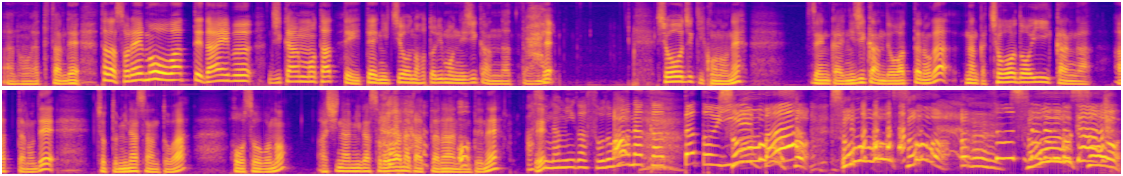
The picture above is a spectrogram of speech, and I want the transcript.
あのやってたんでただそれも終わってだいぶ時間も経っていて日曜のほとりも2時間だったんで、はい。正直このね前回2時間で終わったのがなんかちょうどいい感があったのでちょっと皆さんとは放送後の足並みが揃わなかったな なんてね。足並みが揃わなかったといえそうば、そうそう。そうそうそう。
